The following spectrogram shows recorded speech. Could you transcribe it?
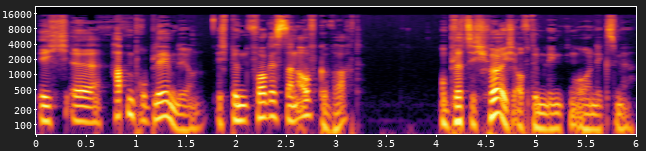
ich äh, habe ein Problem, Leon. Ich bin vorgestern aufgewacht und plötzlich höre ich auf dem linken Ohr nichts mehr.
